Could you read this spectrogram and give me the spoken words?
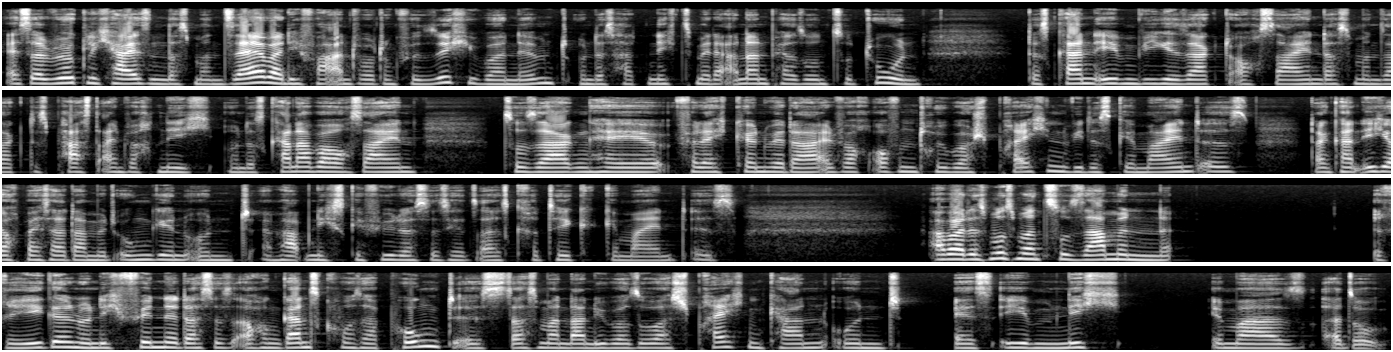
es soll wirklich heißen, dass man selber die Verantwortung für sich übernimmt und das hat nichts mit der anderen Person zu tun. Das kann eben, wie gesagt, auch sein, dass man sagt, das passt einfach nicht. Und es kann aber auch sein, zu sagen, hey, vielleicht können wir da einfach offen drüber sprechen, wie das gemeint ist. Dann kann ich auch besser damit umgehen und ähm, habe nicht das Gefühl, dass das jetzt als Kritik gemeint ist. Aber das muss man zusammen regeln und ich finde, dass es auch ein ganz großer Punkt ist, dass man dann über sowas sprechen kann und es eben nicht immer, also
